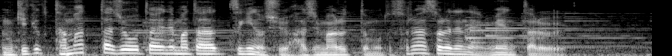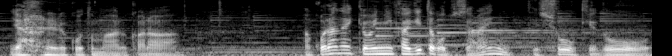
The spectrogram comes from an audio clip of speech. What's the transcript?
でも結局溜まった状態でまた次の週始まるって思うとそれはそれでねメンタルやられることもあるから、まあ、これはね教員に限ったことじゃないんでしょうけどう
